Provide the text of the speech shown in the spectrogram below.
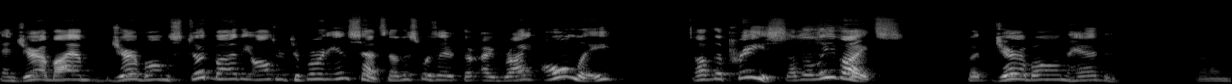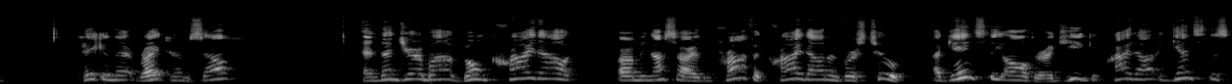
and Jeroboam, Jeroboam stood by the altar to burn incense. Now, this was a, a right only of the priests, of the Levites. But Jeroboam had taken that right to himself. And then Jeroboam cried out, or I mean, I'm sorry, the prophet cried out in verse 2 against the altar. He cried out against this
